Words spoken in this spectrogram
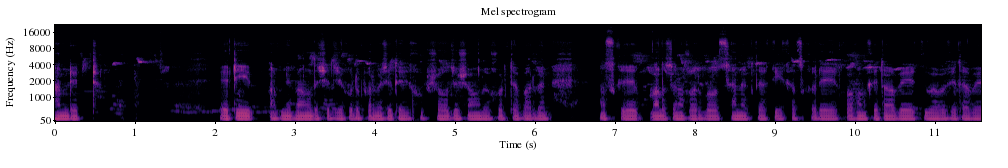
হান্ড্রেড এটি আপনি বাংলাদেশের যে কোনো ফার্মেসি থেকে খুব সহজে সংগ্রহ করতে পারবেন। আজকে আলোচনা করব স্যানাকটা কী কাজ করে, কখন খেতে হবে, কীভাবে খেতে হবে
